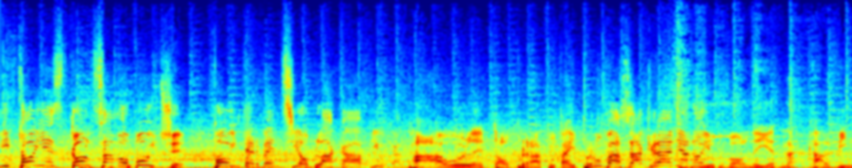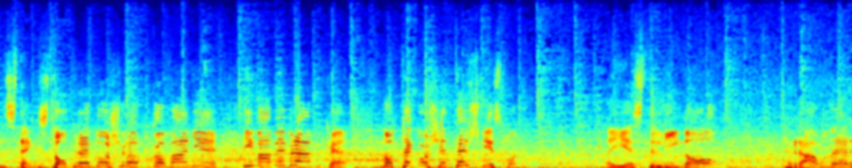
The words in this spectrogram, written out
i to jest gol samobójczy. Po interwencji Oblaka piłka... Paul, dobra tutaj próba zagrania, no i... Wolny jednak Calvin Stengs, dobre dośrodkowanie i mamy bramkę. No tego się też nie spodziewałem. Jest Lino, Trauner,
